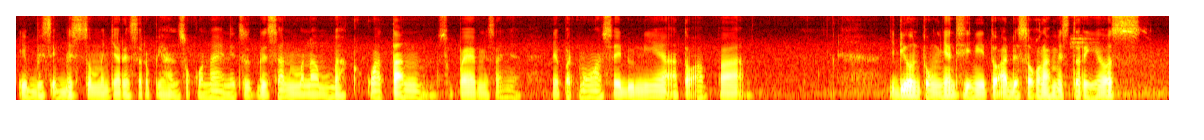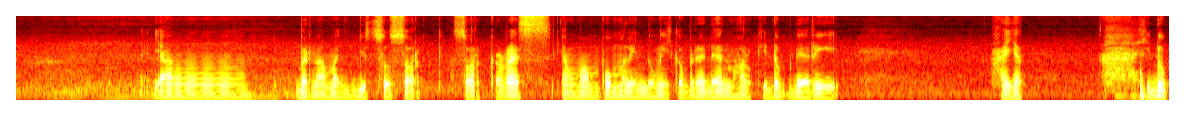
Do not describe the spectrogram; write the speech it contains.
iblis-iblis tuh mencari serpihan Sukuna ini tuh gesan menambah kekuatan supaya misalnya dapat menguasai dunia atau apa. Jadi untungnya di sini itu ada sekolah misterius yang bernama Jutsu Sor yang mampu melindungi keberadaan makhluk hidup dari hayat hidup.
